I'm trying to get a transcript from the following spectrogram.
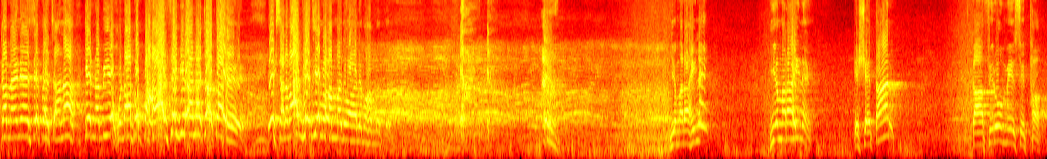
کہ میں نے ایسے پہچانا کہ نبی خدا کو پہاڑ سے گرانا چاہتا ہے۔ ایک سلوات بھیجئے محمد و آل محمد پر۔ یہ مراحل ہے یہ مراحل ہے کہ شیطان کافروں میں سے تھا۔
